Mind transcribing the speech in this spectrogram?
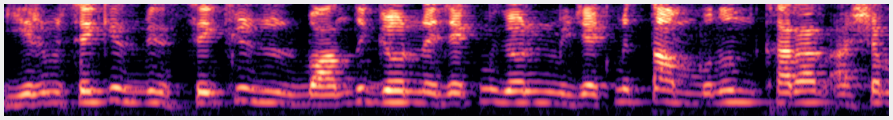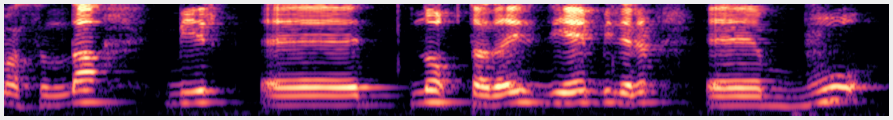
28.800 bandı görünecek mi görünmeyecek mi? Tam bunun karar aşamasında bir e, noktadayız diyebilirim. E, bu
